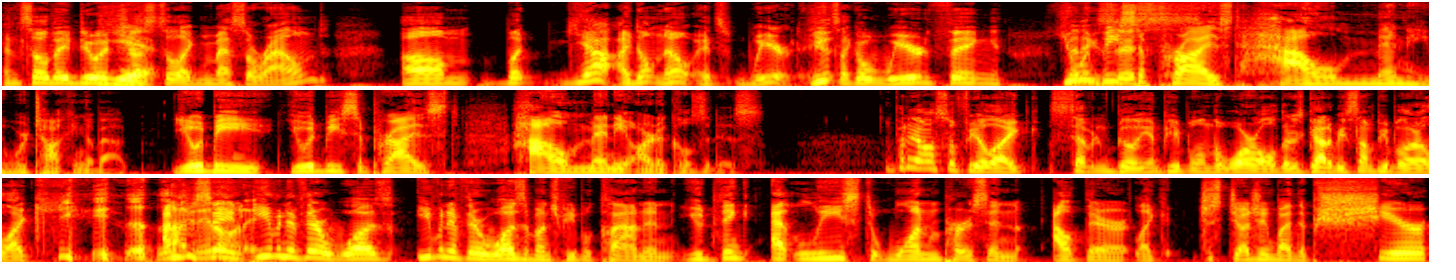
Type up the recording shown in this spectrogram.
and so they do it Yeah. just to like mess around. Um, but yeah, I don't know. It's weird. You- it's like a weird thing. You would be surprised how many we're talking about. You would be you would be surprised how many articles it is. But I also feel like seven billion people in the world. There's got to be some people that are like, I'm just saying, even if there was, even if there was a bunch of people clowning, you'd think at least one person out there, like just judging by the sheer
